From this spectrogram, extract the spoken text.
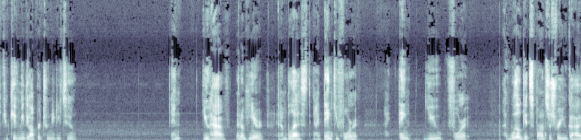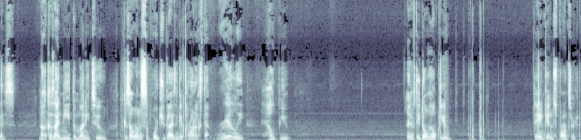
if you give me the opportunity to. And you have, and I'm here, and I'm blessed, and I thank you for it. I thank you for it. I will get sponsors for you guys. Not because I need the money to, because I want to support you guys and get products that really help you. And if they don't help you, they ain't getting sponsored.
